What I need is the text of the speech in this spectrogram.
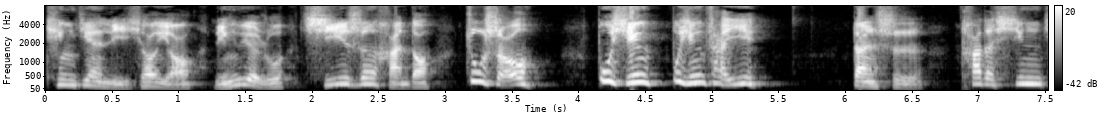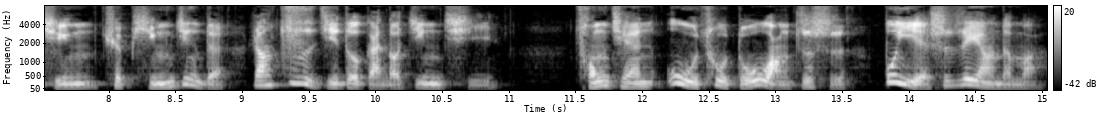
听见李逍遥、林月如齐声喊道：“住手！不行，不行！”彩衣，但是他的心情却平静的让自己都感到惊奇。从前误触毒网之时，不也是这样的吗？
